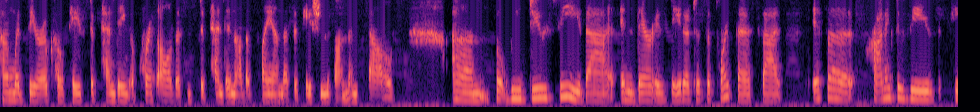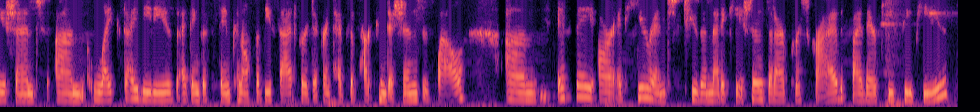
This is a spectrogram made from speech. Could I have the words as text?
come with zero copays, depending, of course, all of this is dependent on the plan that the patient is on themselves. Um, but we do see that, and there is data to support this, that if a chronic disease patient, um, like diabetes, I think the same can also be said for different types of heart conditions as well. Um, if they are adherent to the medications that are prescribed by their PCPs,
